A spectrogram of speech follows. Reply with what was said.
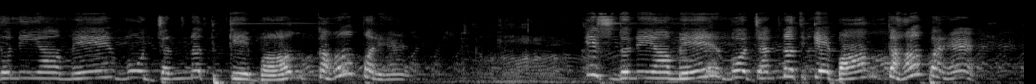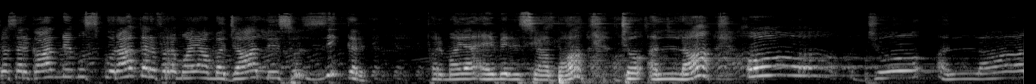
दुनिया में वो जन्नत के बाग कहाँ पर हैं? इस दुनिया में वो जन्नत के बाग कहाँ पर हैं? तो सरकार ने मुस्कुरा कर फरमाया मजाल ज़िक्र फरमाया ए मेरे सियाबा, जो अल्लाह ओ जो अल्लाह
